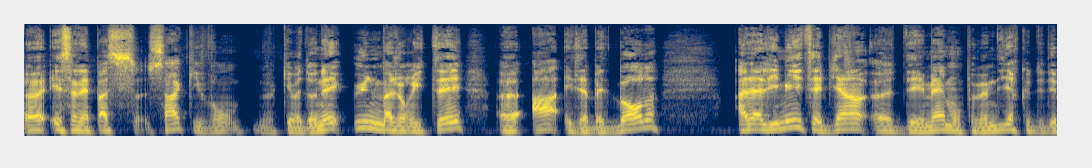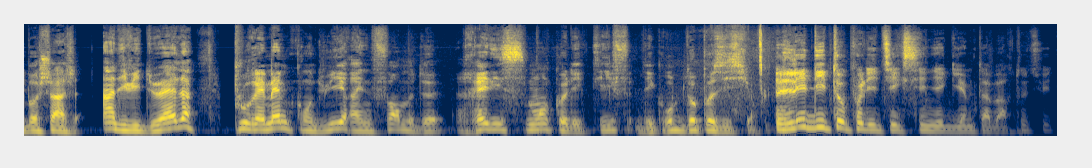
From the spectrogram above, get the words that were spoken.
Euh, et ce n'est pas ça qui, vont, qui va donner une majorité euh, à Elisabeth Borne. À la limite, eh bien, euh, des mêmes, on peut même dire que des débauchages individuels pourraient même conduire à une forme de raidissement collectif des groupes d'opposition. L'édito politique signé Guillaume Tabar, tout de suite.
